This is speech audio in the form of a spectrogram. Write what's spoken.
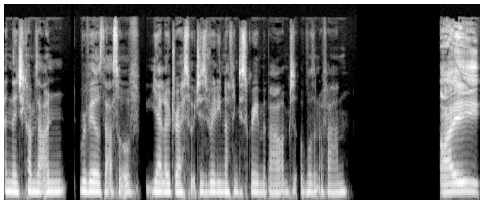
and then she comes out and reveals that sort of yellow dress, which is really nothing to scream about. I'm just, I wasn't a fan. I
